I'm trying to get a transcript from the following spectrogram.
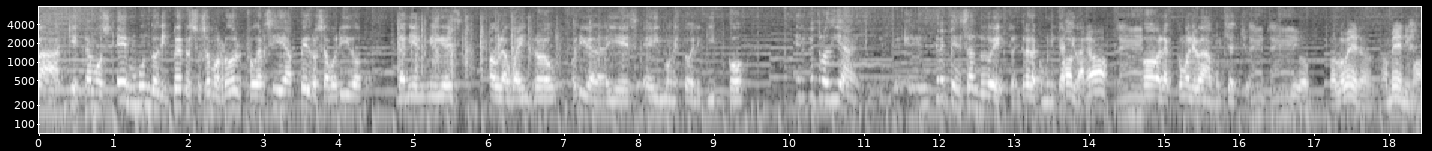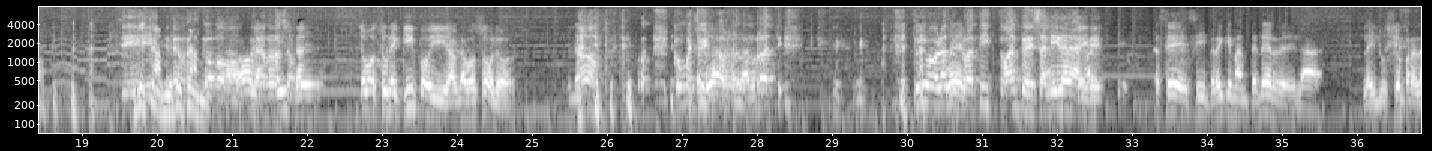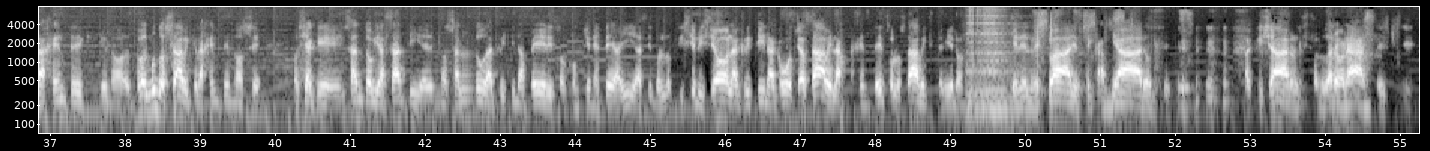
Va? Aquí estamos en Mundo Disperso. Somos Rodolfo García, Pedro Saborido, Daniel Míguez, Paula Weintraub, Olivia Dayes, Eamon, es todo el equipo. El otro día entré pensando esto, entré a la comunicación. Hola, ¿no? Hola, ¿cómo le va, muchachos? Digo, por lo menos, o mínimo. Sí, Aquí estamos, tenés aquí estamos. razón, Hola, tenés razón. dale. somos un equipo y hablamos solos. No, ¿cómo estuvimos hablando un ratito? Estuvimos hablando un ratito antes de salir al aire. Sí, sí, pero hay que mantener eh, la, la ilusión para la gente que no. Todo el mundo sabe que la gente no se. O sea que Santo Biasati eh, nos saluda a Cristina Pérez o con quien esté ahí haciendo el noticiero y dice, hola Cristina, como ya sabe la gente, eso lo sabe, que te vieron en el vestuario, se cambiaron, se, maquillaron, se saludaron antes.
